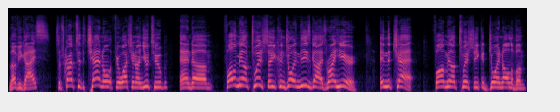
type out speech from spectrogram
Love you guys. Subscribe to the channel if you're watching on YouTube. And um, follow me on Twitch so you can join these guys right here in the chat. Follow me on Twitch so you can join all of them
